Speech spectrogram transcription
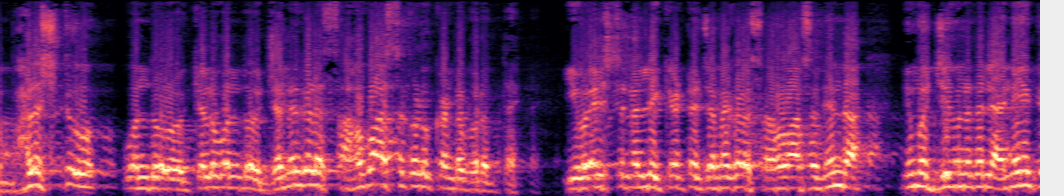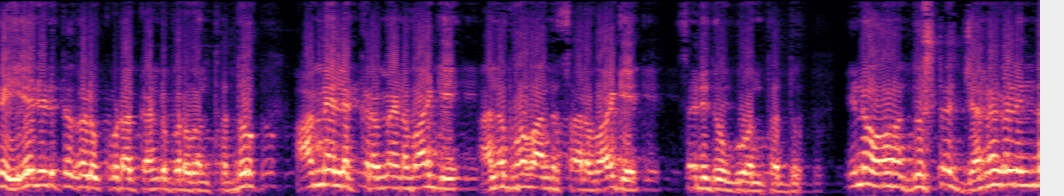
ಬಹಳಷ್ಟು ಒಂದು ಕೆಲವೊಂದು ಜನಗಳ ಸಹವಾಸಗಳು ಕಂಡು ಬರುತ್ತೆ. ಈ ವಯಸ್ಸಿನಲ್ಲಿ ಕೆಟ್ಟ ಜನಗಳ ಸಹವಾಸದಿಂದ ನಿಮ್ಮ ಜೀವನದಲ್ಲಿ ಅನೇಕ ಏರಿಳಿತಗಳು ಕೂಡ ಕಂಡು ಬರುವಂತದ್ದು ಆಮೇಲೆ ಕ್ರಮೇಣವಾಗಿ ಅನುಭವಾನುಸಾರವಾಗಿ ಸರಿದೂಗುವಂತದ್ದು ಇನ್ನು ದುಷ್ಟ ಜನಗಳಿಂದ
